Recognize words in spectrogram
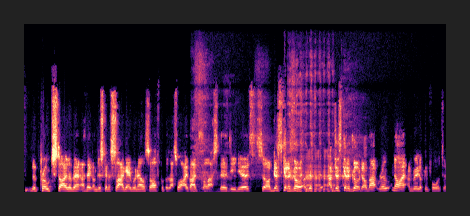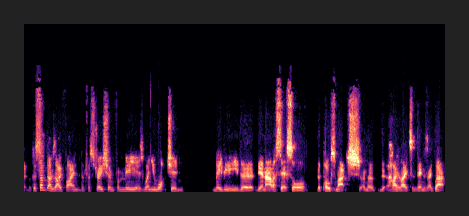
the approach style of it, I think I'm just going to slag everyone else off because that's what I've had for the last 13 years. So I'm just going to go. I'm just, I'm just going to go down that route. No, I'm really looking forward to it because sometimes I find the frustration from me is when you're watching maybe the the analysis or the post match and the, the highlights and things like that.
